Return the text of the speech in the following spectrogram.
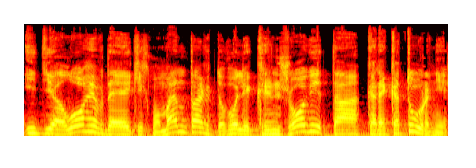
і діалоги в деяких моментах доволі крінжові та карикатурні.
